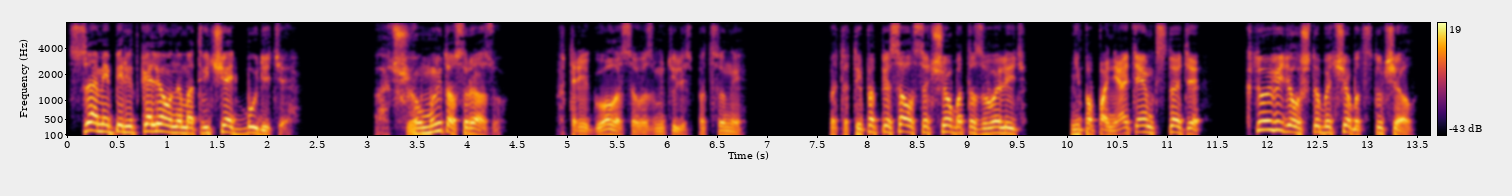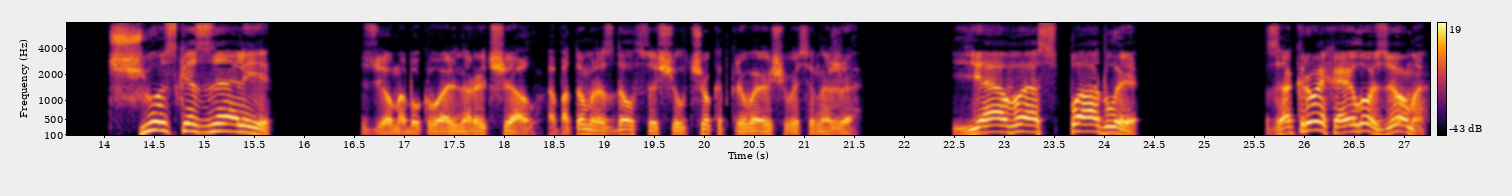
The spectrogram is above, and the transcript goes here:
Сами перед Каленым отвечать будете!» «А чё мы-то сразу?» В три голоса возмутились пацаны. «Это ты подписался чобота завалить? Не по понятиям, кстати. Кто видел, чтобы чобот стучал? Чё сказали? Зёма буквально рычал, а потом раздался щелчок открывающегося ножа. «Я вас, падлы!» «Закрой хайло, Зёма!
